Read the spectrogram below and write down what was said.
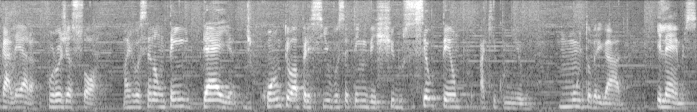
Galera, por hoje é só. Mas você não tem ideia de quanto eu aprecio você ter investido seu tempo aqui comigo. Muito obrigado. E lembre-se,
